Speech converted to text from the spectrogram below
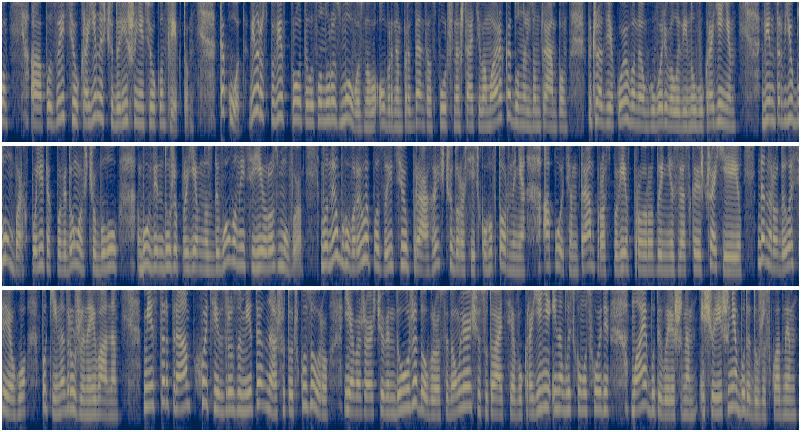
Е, позицію України щодо рішення цього конфлікту. Так от він розповів про телефонну розмову з новообраним президентом Сполучених Штатів Америки Дональдом Трампом, під час якої вони обговорювали війну в Україні. В інтерв'ю Bloomberg політик повідомив, що було був він дуже приємно здивований цією розмовою. Вони обговорили позицію Праги щодо російського вторгнення. А потім Трамп розповів про родинні зв'язки з Чехією, де народилася його покійна дружина Івана. Містер Трамп хотів зрозуміти нашу точку зору. Я вважаю, що він дуже добре усвідомлює, що ситуація в Україні і на близькому сході має бути вирішена, і що рішення буде дуже складним.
